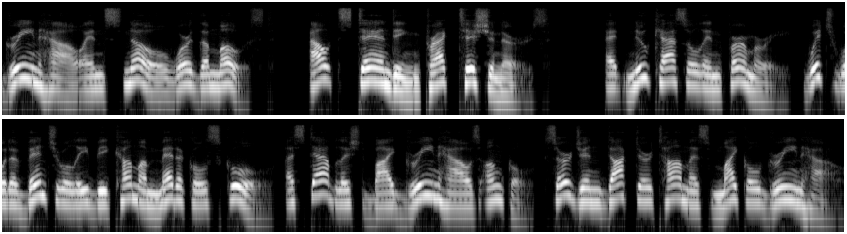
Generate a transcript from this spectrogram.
Greenhow and Snow were the most outstanding practitioners at Newcastle Infirmary, which would eventually become a medical school, established by Greenhow's uncle, surgeon Dr. Thomas Michael Greenhow.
